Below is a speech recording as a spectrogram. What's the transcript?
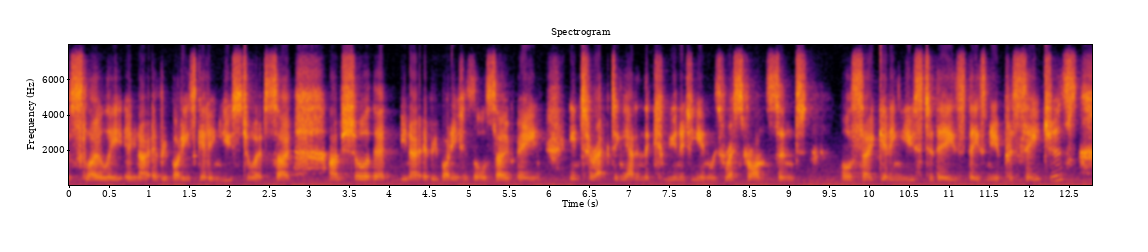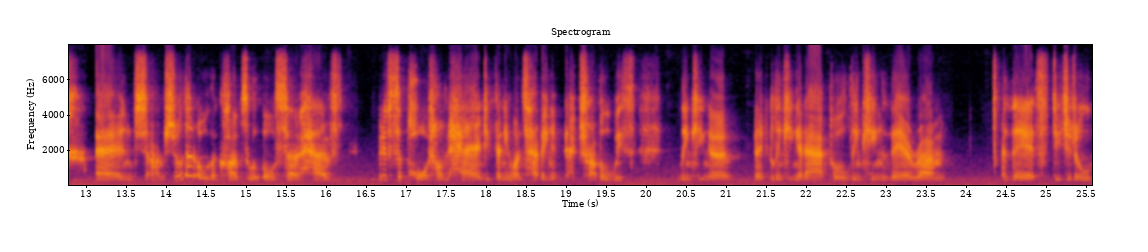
slowly, you know, everybody's getting used to it. So I'm sure that you know everybody has also been interacting out in the community and with restaurants and also getting used to these these new procedures and I'm sure that all the clubs will also have A bit of support on hand if anyone's having trouble with linking a linking an app or linking their um, their digital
